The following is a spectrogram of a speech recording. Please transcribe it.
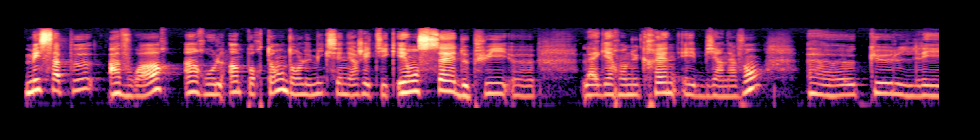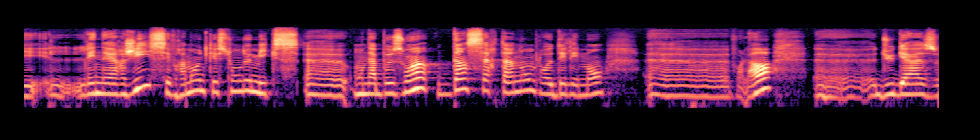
mais ça peut avoir un rôle important dans le mix énergétique. Et on sait depuis la guerre en Ukraine et bien avant que l'énergie, c'est vraiment une question de mix. on a besoin d'un certain nombre d'éléments euh, voilà, euh, du gaz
